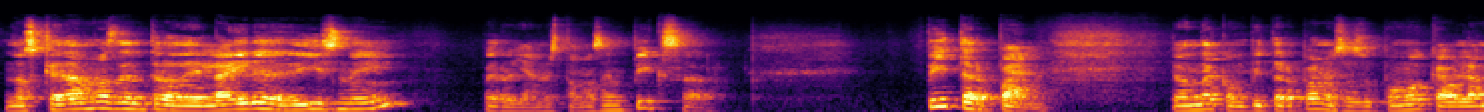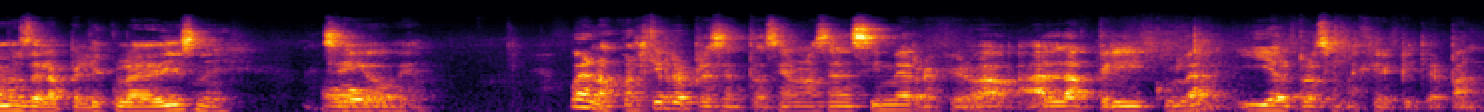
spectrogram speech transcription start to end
Nos quedamos dentro del aire de Disney, pero ya no estamos en Pixar. Peter Pan. ¿Qué onda con Peter Pan? O sea, supongo que hablamos de la película de Disney. Sí, O- obvio. Bueno, cualquier representación, o sea, en sí me refiero a, a la película y al personaje de Peter Pan.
